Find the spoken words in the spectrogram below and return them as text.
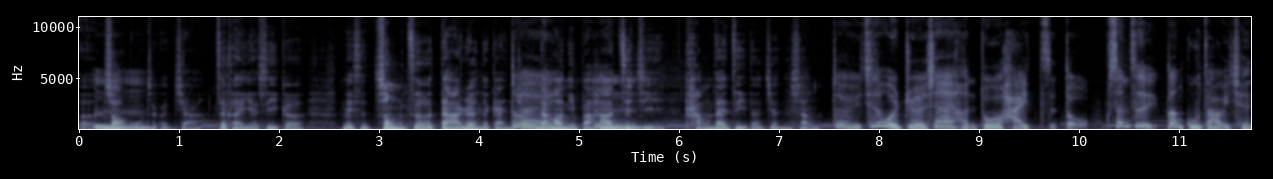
呃，照顾这个家。嗯、这可能也是一个类似重责大任的感觉。对然后你把他自己扛在自己的肩上。对，其实我觉得现在很多孩子都，甚至更古早以前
